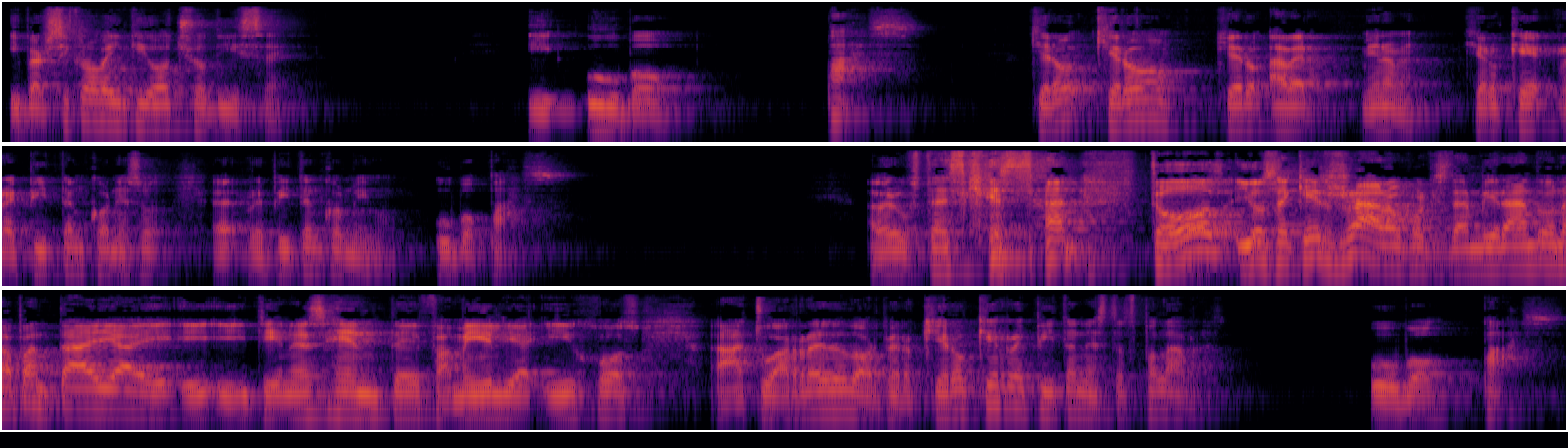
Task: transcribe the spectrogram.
Y versículo 28 dice, y hubo paz. Quiero, quiero, quiero, a ver, mírame quiero que repitan con eso, eh, repitan conmigo, hubo paz. A ver, ustedes que están todos, yo sé que es raro porque están mirando una pantalla y, tienes gente, familia, hijos a tu alrededor, pero quiero que repitan estas palabras. Hubo paz.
